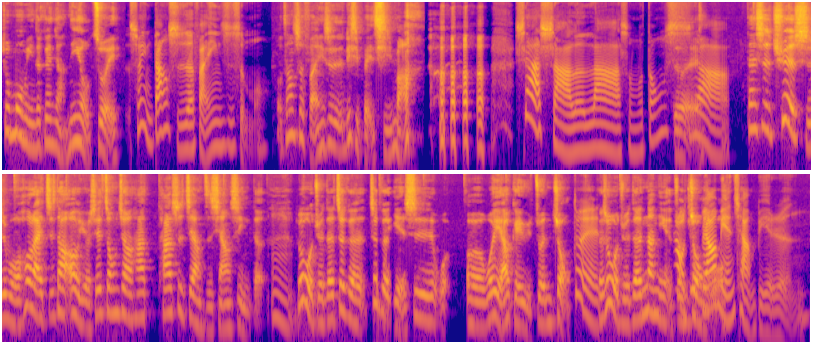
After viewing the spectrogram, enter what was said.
就莫名的跟你讲你有罪。所以你当时的反应是什么？我当时反应是利息北七嘛，吓傻了啦！什么东西对啊？但是确实我后来知道哦，有些宗教它它是这样子相信的，嗯，所以我觉得这个这个也是我呃我也要给予尊重。对。可是我觉得那你也尊重就不要勉强别人。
